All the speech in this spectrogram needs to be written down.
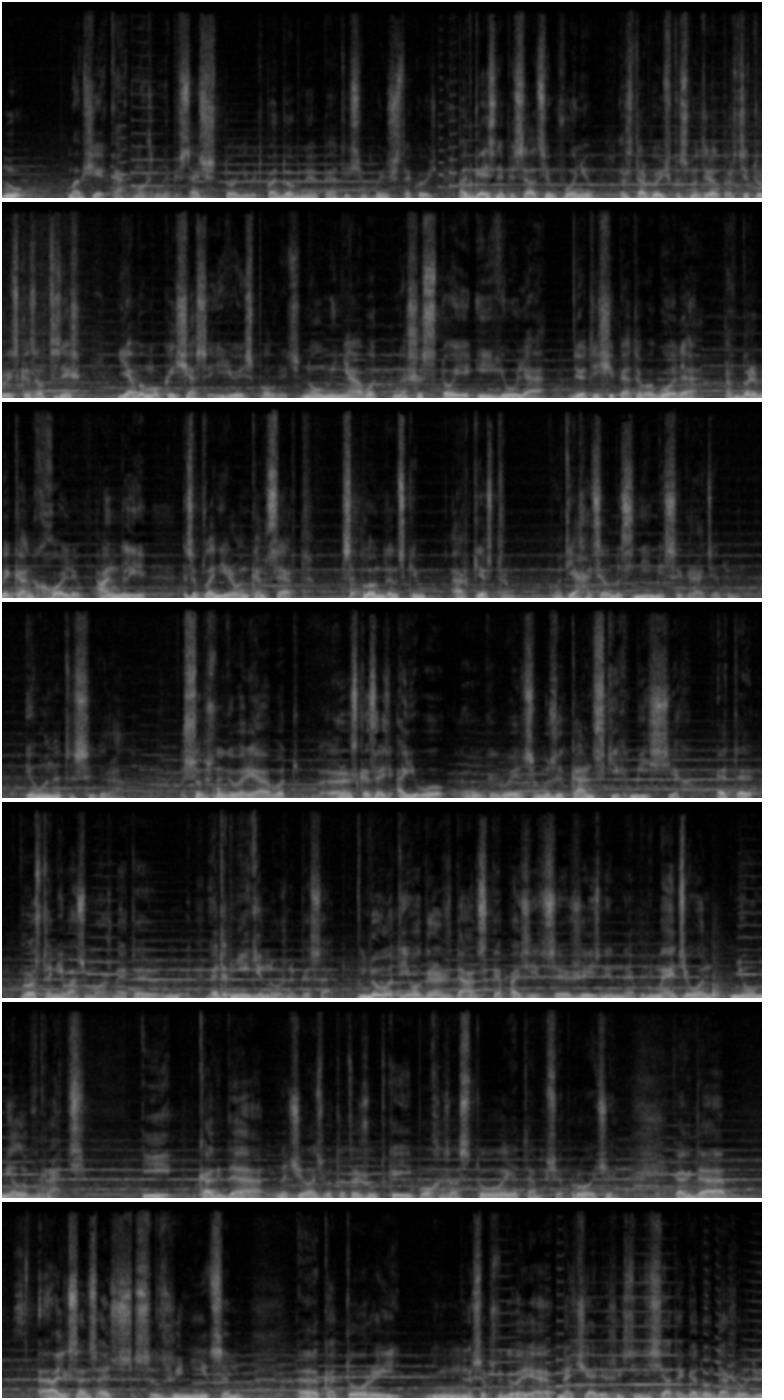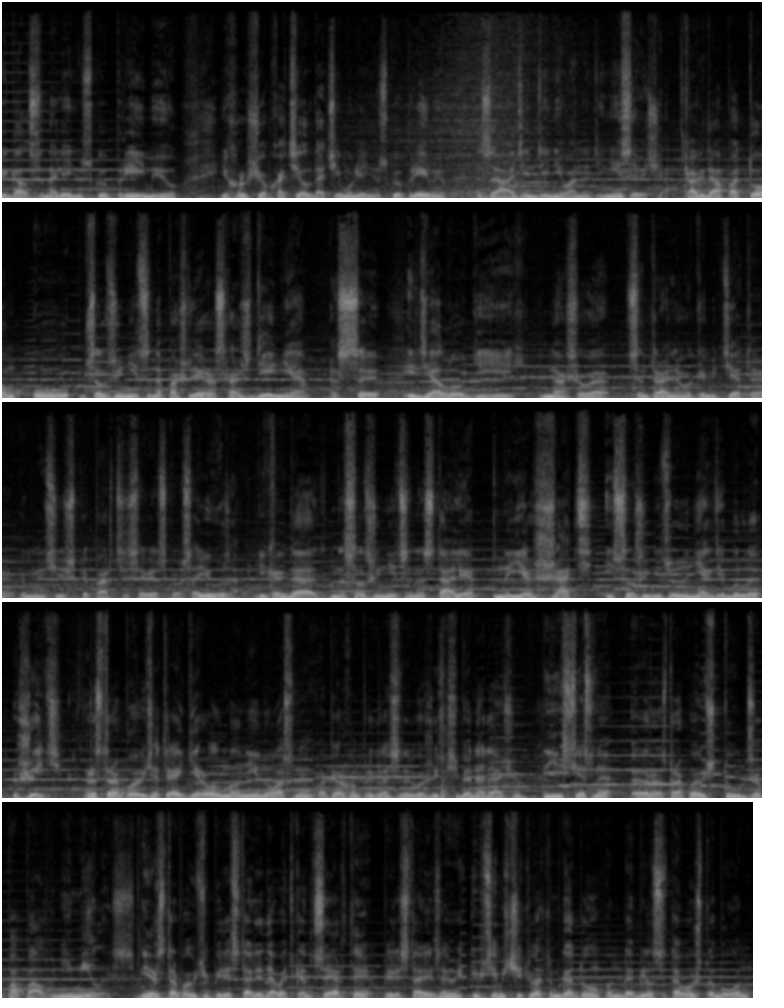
Ну, Вообще, как можно написать что-нибудь подобное пятой симфонии Шостаковича? Подгайс написал симфонию, Ростропович посмотрел партитуру и сказал, ты знаешь, я бы мог и сейчас ее исполнить, но у меня вот на 6 июля 2005 года в Барбекан-холле в Англии запланирован концерт с лондонским оркестром. Вот я хотел бы с ними сыграть эту. И он это сыграл. Собственно говоря, вот рассказать о его, э, как говорится, музыкантских миссиях это просто невозможно. Это, это книги нужно писать. Но вот его гражданская позиция, жизненная, понимаете, он не умел врать. И когда началась вот эта жуткая эпоха застоя, там все прочее, когда Александр Александрович Солженицын, э, который собственно говоря, в начале 60-х годов даже выдвигался на Ленинскую премию, и Хрущев хотел дать ему Ленинскую премию за один день Ивана Денисовича, когда потом у Солженицына пошли расхождения с идеологией нашего Центрального комитета Коммунистической партии Советского Союза, и когда на Солженицына стали наезжать, и Солженицыну негде было жить, Ростропович отреагировал молниеносно. Во-первых, он пригласил его жить к себе на дачу. Естественно, Ростропович тут же попал в немилость. И Ростроповичу перестали давать концерты, перестали... И в 1974 году он добился того, чтобы он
